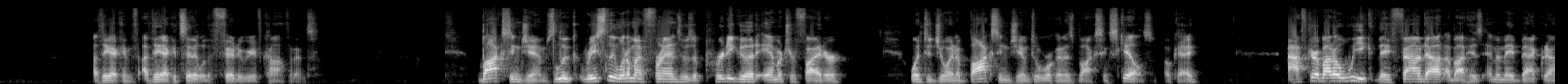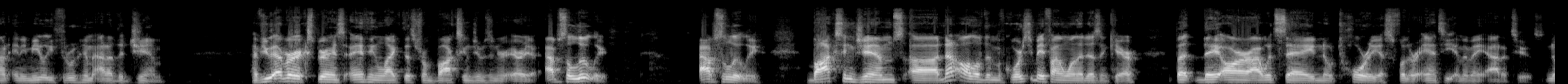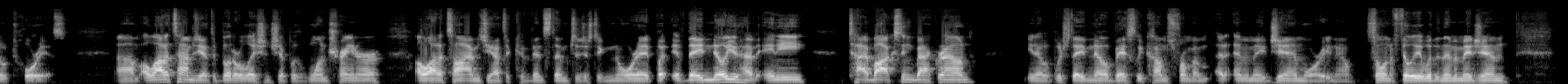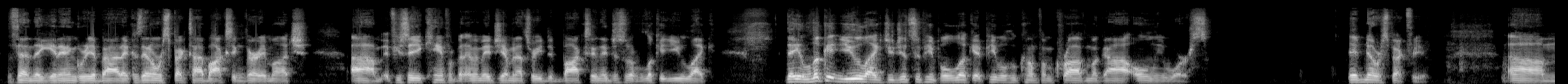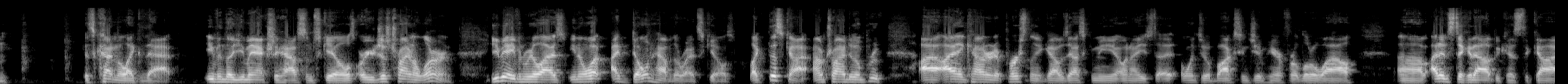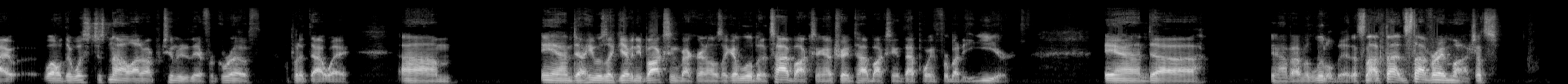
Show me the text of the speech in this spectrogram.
I think i can i think i can say that with a fair degree of confidence. Boxing gyms. Luke recently one of my friends who's a pretty good amateur fighter went to join a boxing gym to work on his boxing skills okay? After about a week they found out about his mma background and immediately threw him out of the gym have you ever experienced anything like this from boxing gyms in your area? Absolutely. Absolutely. Boxing gyms, uh, not all of them, of course. You may find one that doesn't care, but they are, I would say, notorious for their anti MMA attitudes. Notorious. Um, a lot of times you have to build a relationship with one trainer. A lot of times you have to convince them to just ignore it. But if they know you have any Thai boxing background, you know, which they know basically comes from a, an MMA gym or, you know, someone affiliated with an MMA gym, then they get angry about it because they don't respect Thai boxing very much. Um, if you say you came from an MMA gym and that's where you did boxing, they just sort of look at you like they look at you like jujitsu people look at people who come from Krav Maga, only worse. They have no respect for you. Um, it's kind of like that. Even though you may actually have some skills, or you're just trying to learn, you may even realize, you know what, I don't have the right skills. Like this guy, I'm trying to improve. I, I encountered it personally. A guy was asking me when I used to I went to a boxing gym here for a little while uh, I didn't stick it out because the guy, well, there was just not a lot of opportunity there for growth. I'll put it that way. Um, and uh, he was like, "You have any boxing background?" I was like, "I have a little bit of Thai boxing. I trained Thai boxing at that point for about a year." And uh, you know, I have a little bit. That's not that's not very much. That's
